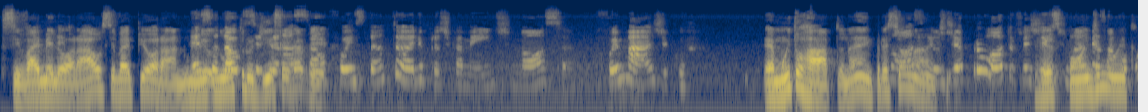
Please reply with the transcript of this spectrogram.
Se vai melhorar ou se vai piorar. No, meu, no outro dia você já vê. Foi instantâneo praticamente. Nossa, foi mágico. É muito rápido, né? Impressionante. Nossa, de um dia para o outro, fez, Responde muito.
